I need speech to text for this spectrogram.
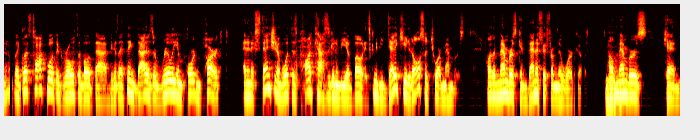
Yeah. Like, let's talk about the growth about that because I think that is a really important part and an extension of what this podcast is going to be about. It's going to be dedicated also to our members, how the members can benefit from their workout, how Mhm. members can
